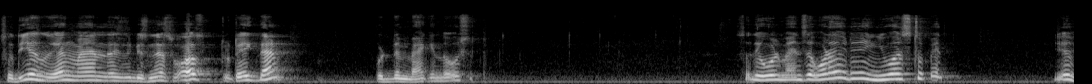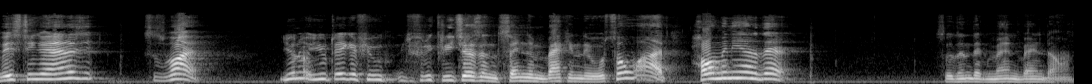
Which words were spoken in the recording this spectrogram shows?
So this young man, the business was to take them, put them back in the ocean. So the old man said, What are you doing? You are stupid. You are wasting your energy. He says, Why? You know, you take a few free creatures and send them back in the ocean. So what? How many are there? So then that man bent down,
